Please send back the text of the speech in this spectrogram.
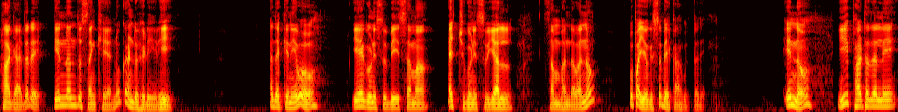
ಹಾಗಾದರೆ ಇನ್ನೊಂದು ಸಂಖ್ಯೆಯನ್ನು ಕಂಡುಹಿಡಿಯಿರಿ. ಅದಕ್ಕೆ ನೀವು ಎ ಗುಣಿಸು ಬಿ ಸಮ, ಎಚ್ ಗುಣಿಸು ಎಲ್ ಸಂಬಂಧವನ್ನು ಉಪಯೋಗಿಸಬೇಕಾಗುತ್ತದೆ. ಇನ್ನು ಈ ಪಾಠದಲ್ಲಿ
